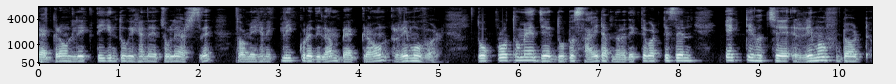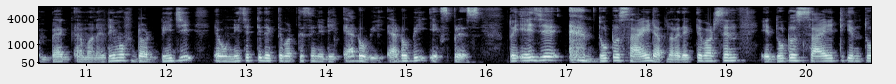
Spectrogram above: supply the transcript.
ব্যাকগ্রাউন্ড লিখতেই কিন্তু এখানে চলে আসছে। তো আমি এখানে ক্লিক করে দিলাম ব্যাকগ্রাউন্ড রিমুভার তো প্রথমে যে দুটো সাইট আপনারা দেখতে পারতেছেন একটি হচ্ছে রিমুভ ডট ব্যাক মানে রিমুভ ডট বিজি এবং নিচেরটি দেখতে পারতেছেন এটি অ্যাডোবি অ্যাডোবি এক্সপ্রেস তো এই যে দুটো সাইড আপনারা দেখতে পাচ্ছেন এই দুটো সাইট কিন্তু,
